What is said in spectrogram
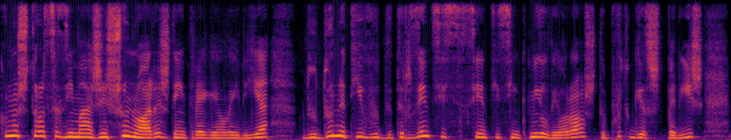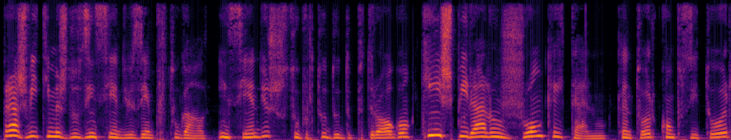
que nos trouxe as imagens sonoras da entrega em Leiria do donativo de 365 mil euros de portugueses de Paris para as vítimas dos incêndios em Portugal. Incêndios, sobretudo de Pedrógão, que inspiraram João Caetano, cantor, compositor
